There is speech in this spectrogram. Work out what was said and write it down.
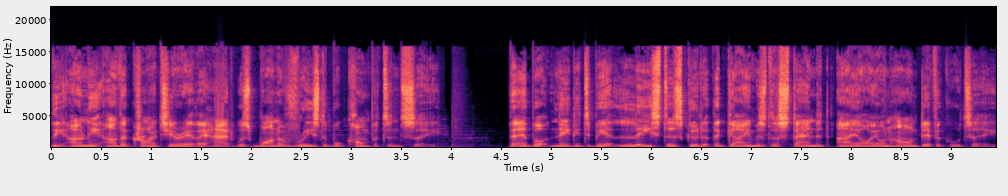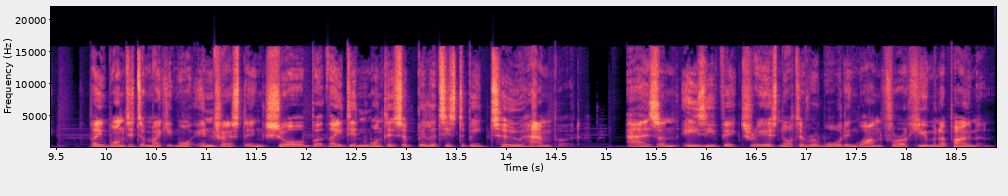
The only other criteria they had was one of reasonable competency, their bot needed to be at least as good at the game as the standard AI on hard difficulty. They wanted to make it more interesting, sure, but they didn't want its abilities to be too hampered, as an easy victory is not a rewarding one for a human opponent.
